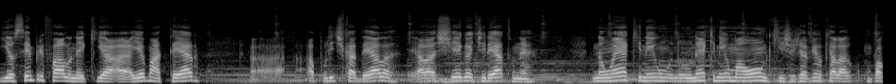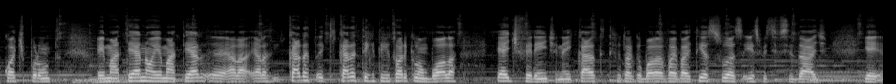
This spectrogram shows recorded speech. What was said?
e eu sempre falo né, que a, a Emater, a, a política dela, ela chega direto, né, não é que nem, um, não é que nem uma ONG que já vem com, aquela, com um pacote pronto. A Emater não, a Emater, ela, ela, cada, cada território quilombola é diferente, né? E cada território quilombola vai, vai ter as suas especificidades. E,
